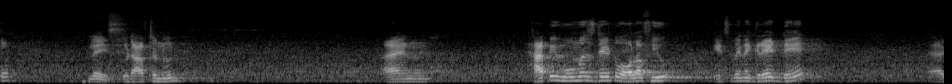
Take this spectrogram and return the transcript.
Minister. Please. Good afternoon. And happy Women's Day to all of you. It's been a great day. Uh,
